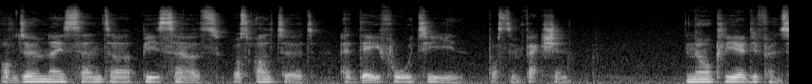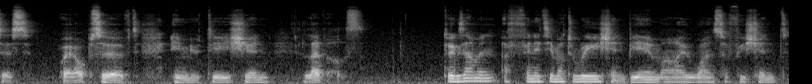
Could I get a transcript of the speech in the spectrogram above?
of germinal center B cells was altered at day 14 post-infection. No clear differences were observed in mutation levels. To examine affinity maturation BMI 1 sufficient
